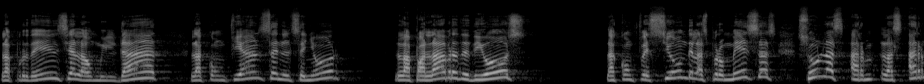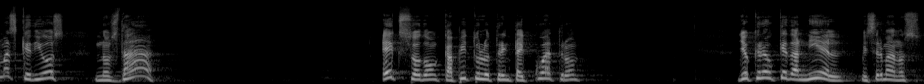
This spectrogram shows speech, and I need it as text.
la prudencia, la humildad, la confianza en el Señor, la palabra de Dios, la confesión de las promesas, son las, las armas que Dios nos da. Éxodo capítulo 34. Yo creo que Daniel, mis hermanos,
